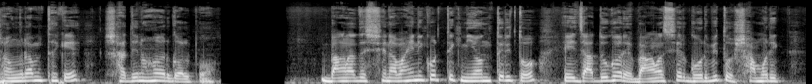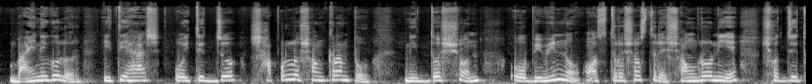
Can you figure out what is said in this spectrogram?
সংগ্রাম থেকে স্বাধীন হওয়ার গল্প। বাংলাদেশ সেনাবাহিনী কর্তৃক নিয়ন্ত্রিত এই জাদুঘরে বাংলাদেশের গর্বিত সামরিক বাহিনীগুলোর ইতিহাস, ঐতিহ্য, সাফল্য সংক্রান্ত নিদর্শন ও বিভিন্ন অস্ত্রশস্ত্রের সংগ্রহ নিয়ে সজ্জিত।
